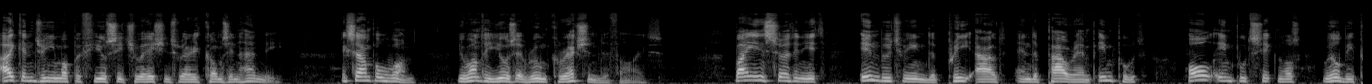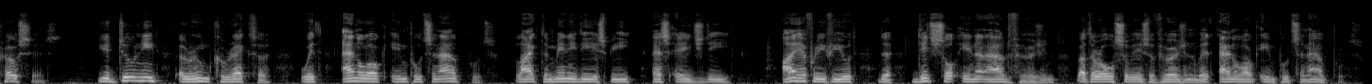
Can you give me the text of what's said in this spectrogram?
I can dream up a few situations where it comes in handy. Example 1. You want to use a room correction device. By inserting it in between the pre-out and the power amp input, all input signals will be processed. You do need a room corrector with analog inputs and outputs, like the Mini DSP SHD I have reviewed the digital in and out version but there also is a version with analog inputs and outputs.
